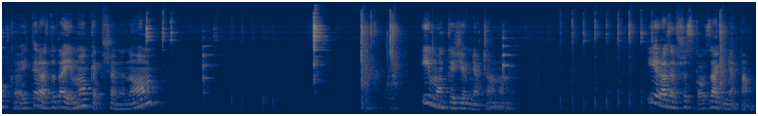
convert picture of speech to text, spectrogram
Ok, teraz dodaję mąkę pszenną i mąkę ziemniaczaną. I razem wszystko zagniatam.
